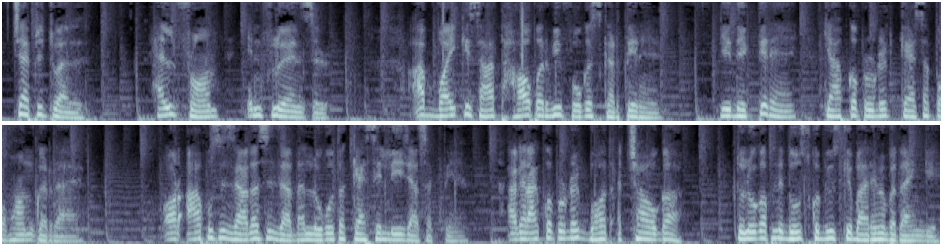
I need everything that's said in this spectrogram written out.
Chapter twelve help from influencer आप वाई के साथ हाउ पर भी फोकस करते रहें। ये देखते रहें कि आपका प्रोडक्ट कैसा परफॉर्म कर रहा है। और आप उसे ज़्यादा से ज़्यादा लोगों तक तो कैसे ले जा सकते हैं? अगर आपका प्रोडक्ट बहुत अच्छा होगा तो लोग अपने दोस्त को भी उसके बारे में बताएँगे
